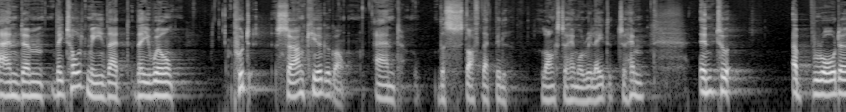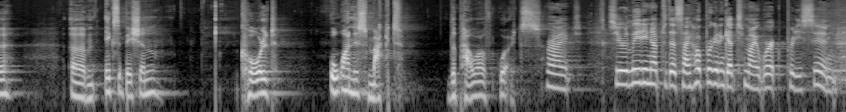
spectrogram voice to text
And um, they told me that they will put Søren Kierkegaard and the stuff that belongs to him or related to him into a broader um, exhibition called Ordenes Magt, the power of words. Right. So you're leading up to this. I hope we're going to get to my work pretty soon.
